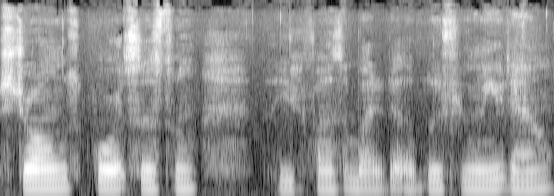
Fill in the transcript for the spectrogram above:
strong support system. So you can find somebody to uplift you when you're down.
